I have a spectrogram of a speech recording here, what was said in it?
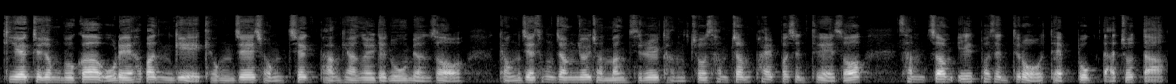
기획재정부가 올해 하반기 경제 정책 방향을 내놓으면서 경제 성장률 전망치를 당초 3.8%에서 3.1%로 대폭 낮췄다.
